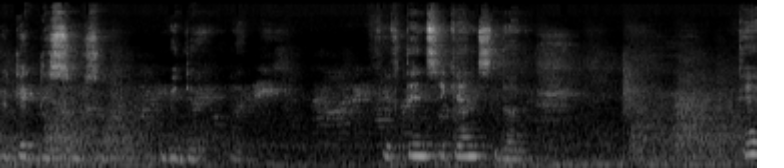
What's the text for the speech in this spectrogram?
you take this also. Video. 15 seconds done. Okay?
